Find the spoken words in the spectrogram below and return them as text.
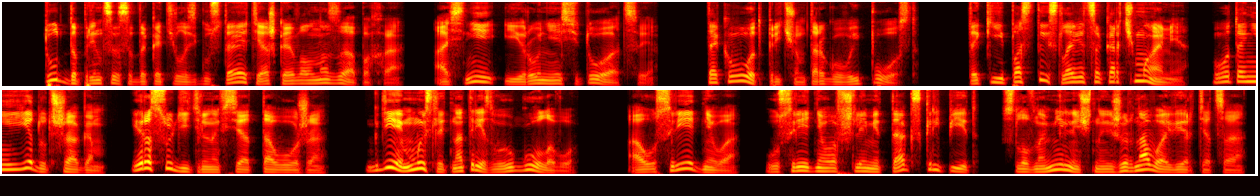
Тут до принцессы докатилась густая тяжкая волна запаха, а с ней и ирония ситуации. Так вот, при чем торговый пост. Такие посты славятся корчмами. Вот они и едут шагом, и рассудительны все от того же. Где им мыслить на трезвую голову? А у среднего, у среднего в шлеме так скрипит, словно мельничные жернова вертятся.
